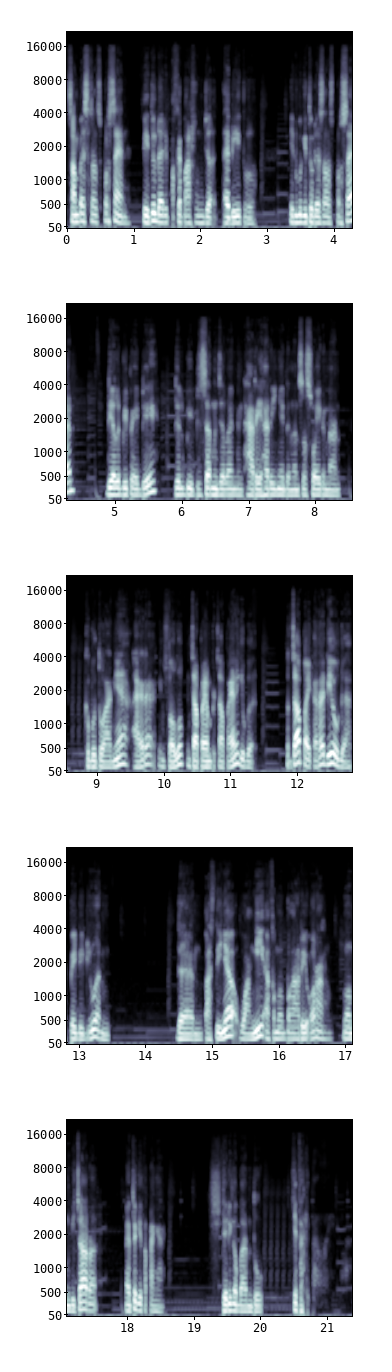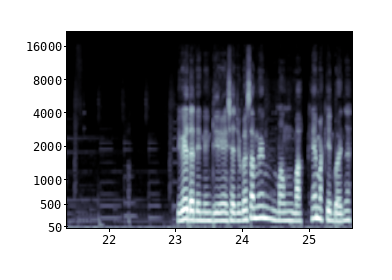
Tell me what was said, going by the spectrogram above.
sampai 100% itu dari pakai parfum tadi itu loh. Jadi begitu udah 100% dia lebih pede dia lebih bisa menjalani hari-harinya dengan sesuai dengan kebutuhannya akhirnya insya Allah pencapaian-pencapaiannya juga tercapai karena dia udah pede duluan dan pastinya wangi akan mempengaruhi orang lawan bicara nah itu kita pengen jadi ngebantu kita kita lain Juga dan di Indonesia juga kan memakai makin banyak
